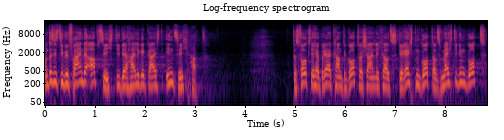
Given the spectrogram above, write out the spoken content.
Und das ist die befreiende Absicht, die der Heilige Geist in sich hat. Das Volk der Hebräer kannte Gott wahrscheinlich als gerechten Gott, als mächtigen Gott,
